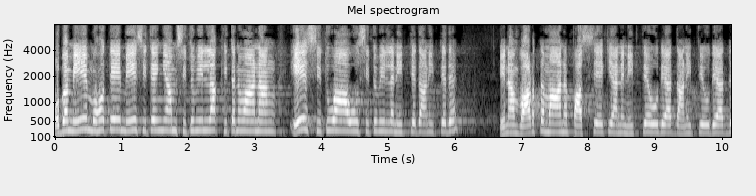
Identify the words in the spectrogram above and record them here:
ඔබ මේ මොහොතේ මේ සිතෙන් යම් සිතුවිල්ලක් හිතනවානං ඒ සිතුවා වූ සිතුවිල්ල නිත්‍යද අනිත්‍යද. එනම් වර්තමාන පස්සේ කියන්නේ නිත්‍ය වූ දෙයක්ද අනිත්‍ය වූ දෙයක්ද.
